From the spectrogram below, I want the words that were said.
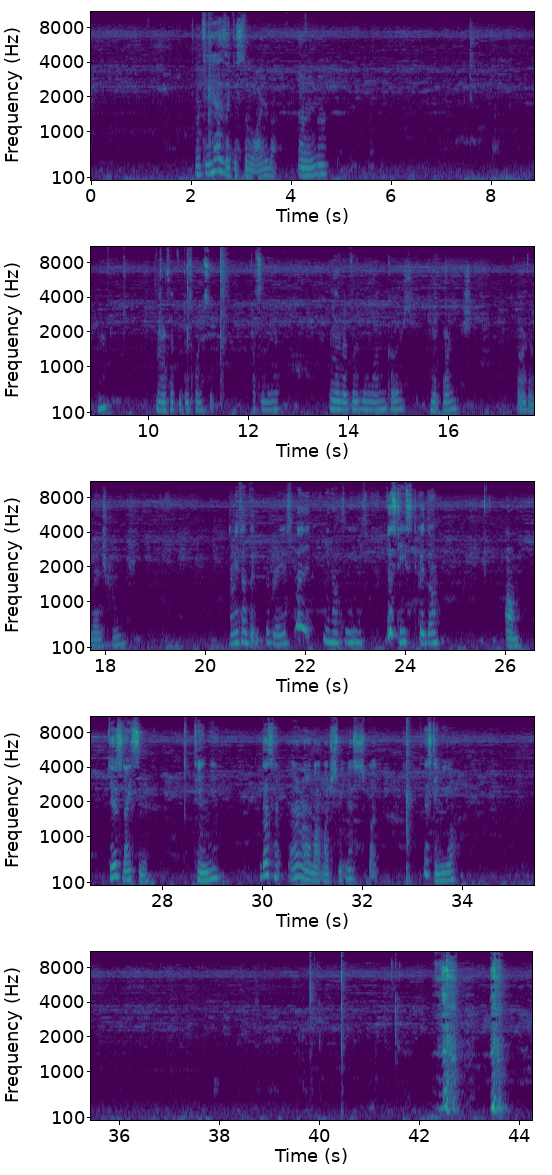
I'd say it has like this little water, but I don't know. Hmm? Said put this corn soup. That's in there. And the red for the one colors to make orange. Or the reddish orange. I mean, it's not the greatest, but you know, it's, it does taste good though. Um, it is nice and tangy. It does. I don't know about much sweetness, but it's tangy though.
